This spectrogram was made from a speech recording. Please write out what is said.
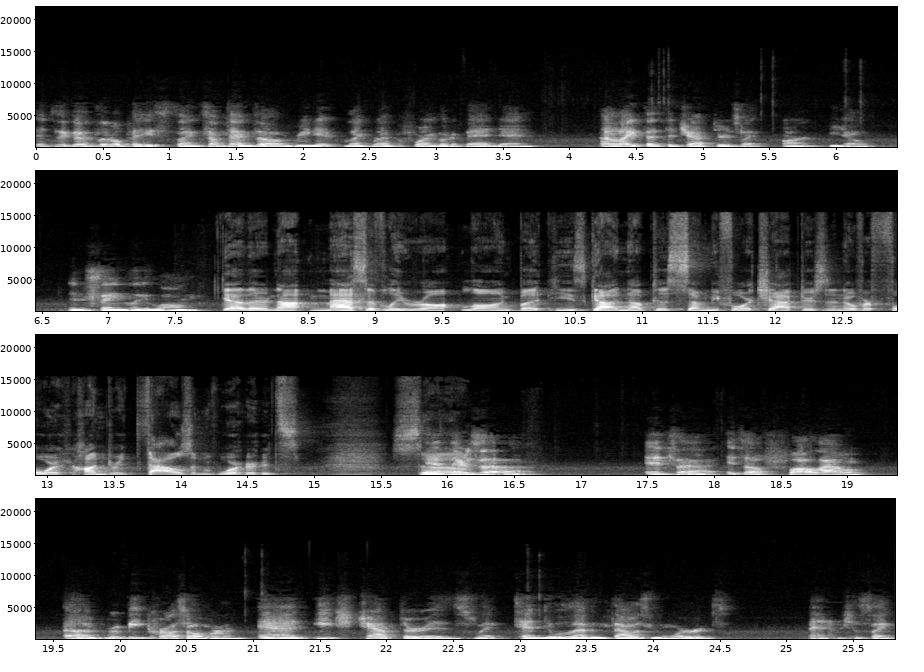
it's a good little pace. Like sometimes I'll read it like right before I go to bed, and I like that the chapters like aren't you know insanely long. Yeah, they're not massively long, but he's gotten up to seventy four chapters and over four hundred thousand words. So yeah, there's a it's a it's a Fallout uh, RWBY crossover, and each chapter is like ten to eleven thousand words, and I'm just like,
